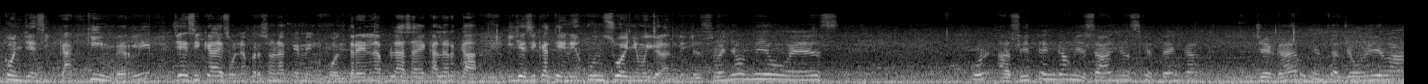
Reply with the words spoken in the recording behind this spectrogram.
con Jessica Kimberly. Jessica es una persona que me encontré en la plaza de Calarcá y Jessica tiene un sueño muy grande. El sueño mío es, así tenga mis años que tenga, llegar mientras yo viva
